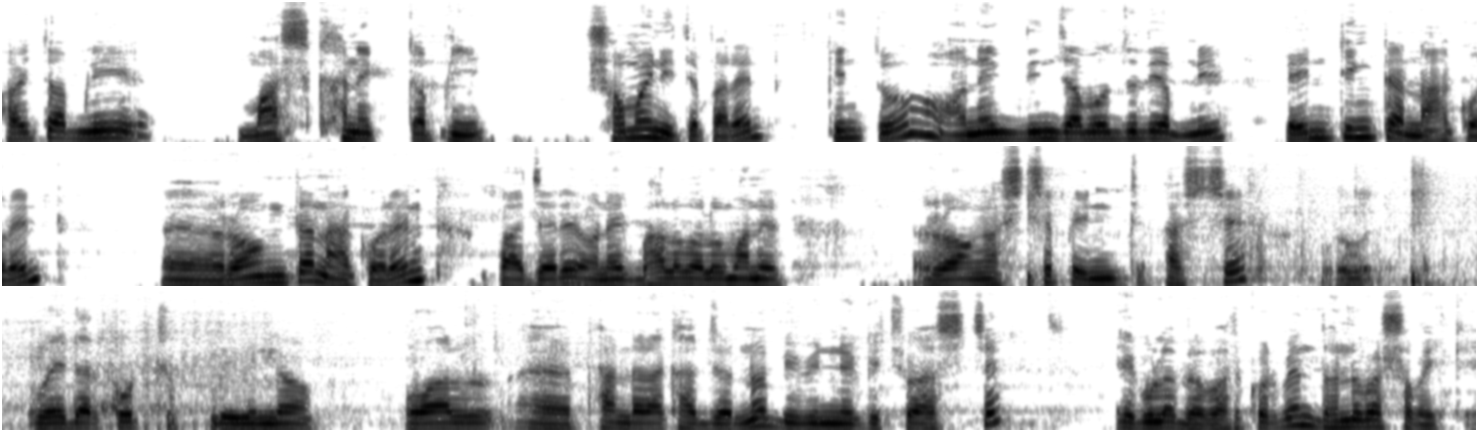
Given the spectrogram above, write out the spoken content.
হয়তো আপনি মাসখানেক আপনি সময় নিতে পারেন কিন্তু অনেক দিন যাবৎ যদি আপনি পেন্টিংটা না করেন রংটা না করেন, বাজারে অনেক ভালো ভালো মানের রং আসছে পেন্ট আসছে ওয়েদার কোট বিভিন্ন ওয়াল ঠান্ডা রাখার জন্য বিভিন্ন কিছু আসছে, এগুলো ব্যবহার করবেন। ধন্যবাদ সবাইকে।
